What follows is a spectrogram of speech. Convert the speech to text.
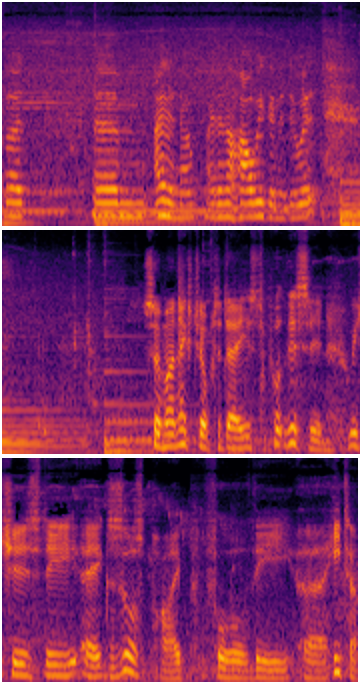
but um, I don't know. I don't know how we're going to do it. So my next job today is to put this in, which is the exhaust pipe for the uh, heater.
